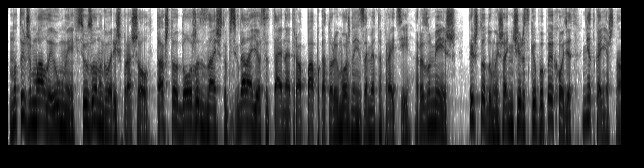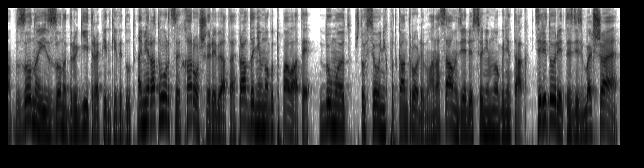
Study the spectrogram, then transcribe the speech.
Но ты же малый и умный, всю зону, говоришь, прошел. Так что должен знать, что всегда найдется тайная тропа, по которой можно незаметно пройти. Разумеешь. Ты что думаешь, они через КПП ходят? Нет, конечно. В зону и из зоны другие тропинки ведут. А миротворцы хорошие ребята. Правда, немного туповатые. Думают, что все у них под контролем, а на самом деле все немного не так. Территория-то здесь большая,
